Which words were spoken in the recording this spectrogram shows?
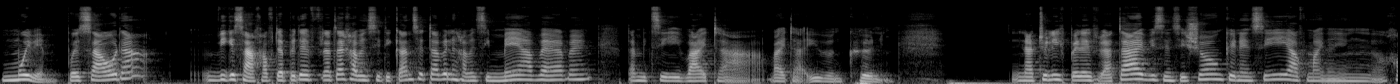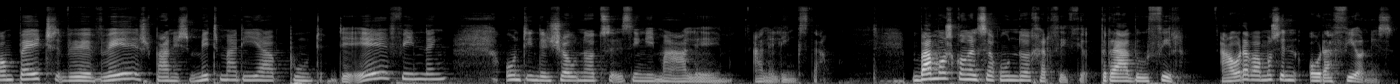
Muy bien, pues ahora wie gesagt, auf der PDF-Datei haben Sie die ganze Tabelle, haben Sie mehr Verben, damit Sie weiter, weiter üben können. Natürlich PDF-Datei, wissen Sie schon, können Sie auf meiner Homepage www.spanischmitmaria.de finden und in den Show Notes sind immer alle, alle Links da. Vamos con el segundo ejercicio, traducir. Ahora vamos en oraciones.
